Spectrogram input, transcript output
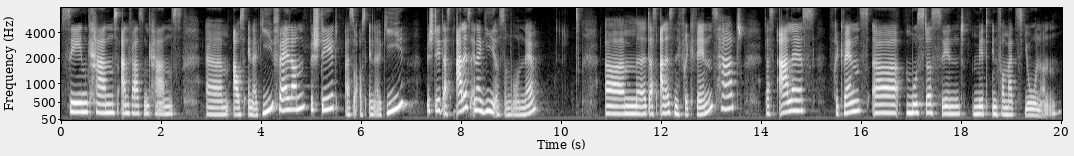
sehen kannst, anfassen kannst, ähm, aus Energiefeldern besteht, also aus Energie besteht, dass alles Energie ist im Grunde ähm, dass alles eine Frequenz hat, dass alles Frequenzmuster äh, sind mit Informationen.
